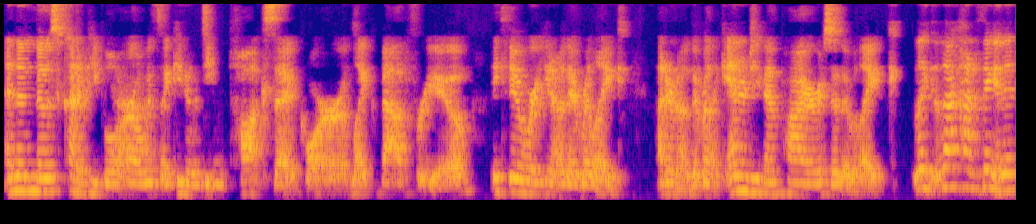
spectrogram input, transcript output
And then those kind of people are always like, you know, deemed toxic or like bad for you. Like they were, you know, they were like, I don't know, they were like energy vampires or they were like like that kind of thing. And then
